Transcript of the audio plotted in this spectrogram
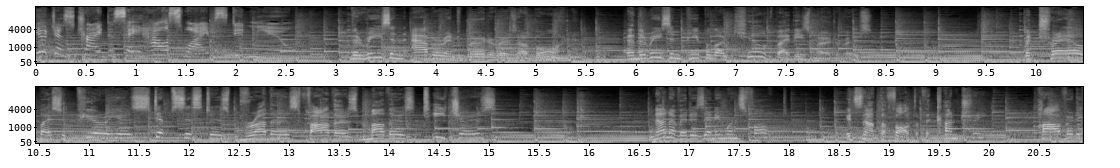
You just tried to say housewives, didn't you? The reason aberrant murderers are born, and the reason people are killed by these murderers. Betrayal by superiors, stepsisters, brothers, fathers, mothers, teachers. None of it is anyone's fault. It's not the fault of the country, poverty,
